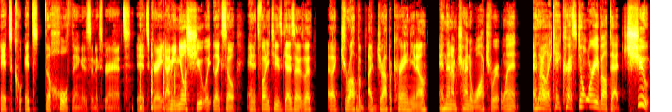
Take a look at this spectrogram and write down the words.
it's cool. It's the whole thing is an experience. It's great. I mean, you'll shoot what, like so, and it's funny too. These guys I was with, I like drop a, I drop a crane, you know, and then I'm trying to watch where it went, and they're like, "Hey, Chris, don't worry about that. Shoot,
